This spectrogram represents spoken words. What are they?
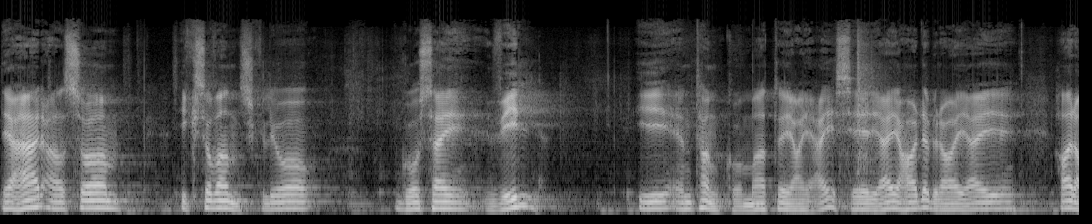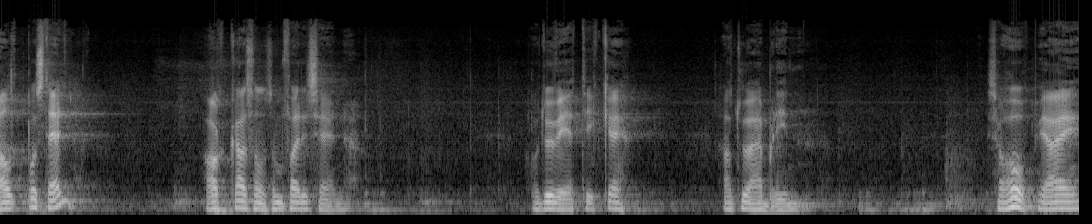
Det er altså ikke så vanskelig å gå seg vill i en tanke om at ja, jeg ser jeg har det bra, jeg har alt på stell, akkurat sånn som fariseerne. Og du vet ikke at du er blind. Så håper jeg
